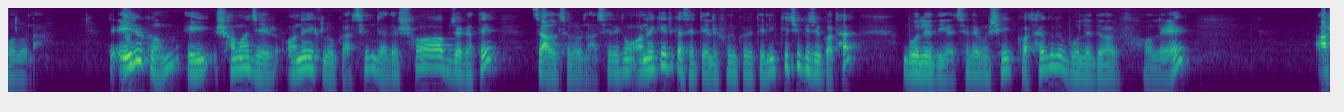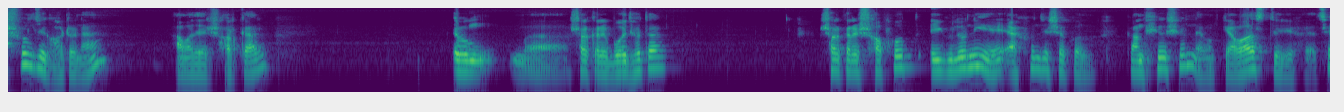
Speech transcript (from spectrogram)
বলো না। তো এইরকম এই সমাজের অনেক লোক আছেন, যাদের সব জায়গাতে চালচলন আছে। এরকম অনেকের কাছে টেলিফোন করে তিনি কিছু কিছু কথা বলে দিয়েছেন এবং সেই কথাগুলো বলে দেওয়ার ফলে আসল যে ঘটনা আমাদের সরকার এবং সরকারের বৈধতা, সরকারের শপথ, এইগুলো নিয়ে এখন যে সকল কনফিউশন এবং ক্যাওয়াজ তৈরি হয়েছে,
